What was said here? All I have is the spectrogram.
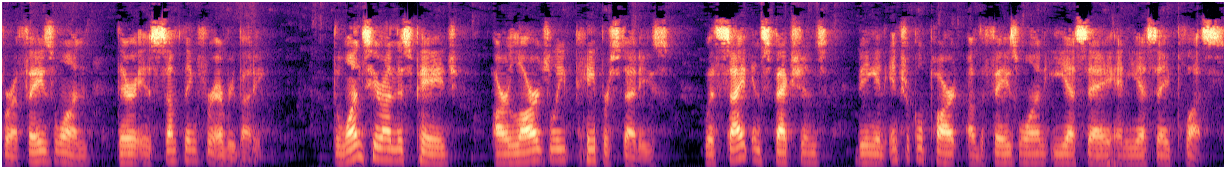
for a Phase 1, there is something for everybody. The ones here on this page are largely paper studies, with site inspections being an integral part of the Phase 1 ESA and ESA Plus.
